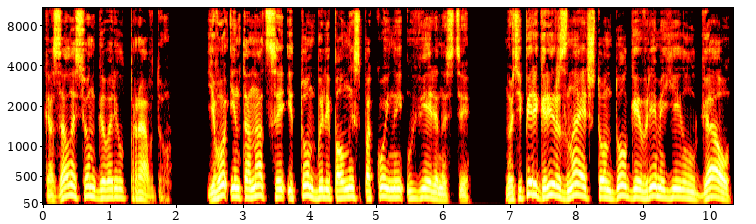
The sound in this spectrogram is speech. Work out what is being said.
Казалось, он говорил правду. Его интонация и тон были полны спокойной уверенности, но теперь Грир знает, что он долгое время ей лгал.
